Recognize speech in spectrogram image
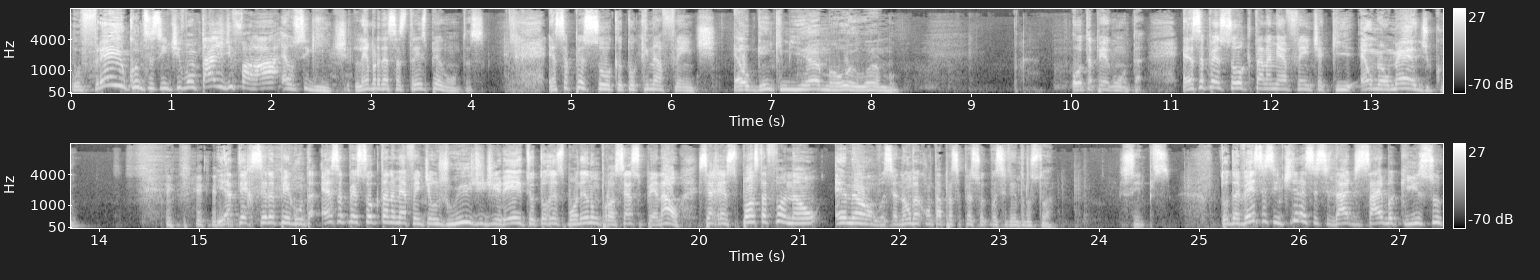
O freio, quando você sentir vontade de falar, é o seguinte: lembra dessas três perguntas. Essa pessoa que eu tô aqui na frente é alguém que me ama ou eu amo? Outra pergunta. Essa pessoa que tá na minha frente aqui é o meu médico? e a terceira pergunta: essa pessoa que tá na minha frente é um juiz de direito? Eu tô respondendo um processo penal? Se a resposta for não, é não. Você não vai contar para essa pessoa que você tem transtorno. Simples. Toda vez que você sentir necessidade, saiba que isso.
